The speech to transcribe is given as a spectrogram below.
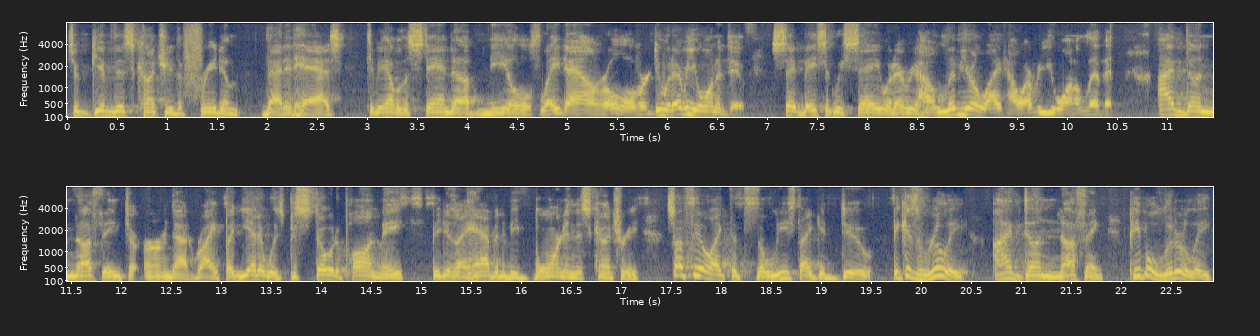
to give this country the freedom that it has to be able to stand up, kneel, lay down, roll over, do whatever you want to do. Say basically say whatever how live your life however you want to live it. I've done nothing to earn that right, but yet it was bestowed upon me because I happen to be born in this country. So I feel like that's the least I could do because really, I've done nothing. People literally,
